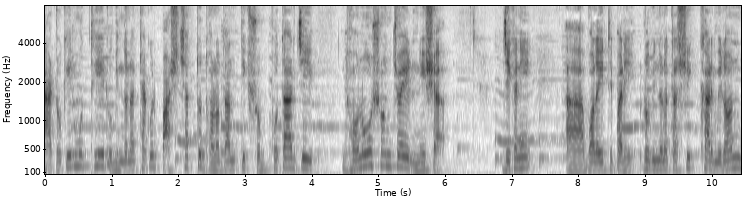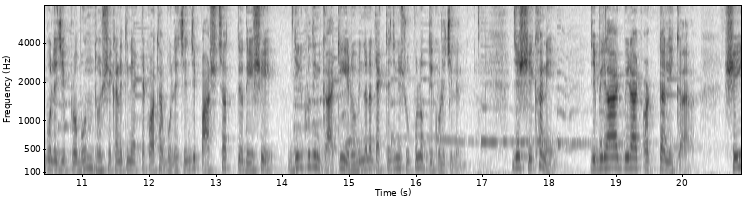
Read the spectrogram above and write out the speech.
নাটকের মধ্যে রবীন্দ্রনাথ ঠাকুর পাশ্চাত্য ধনতান্ত্রিক সভ্যতার যে ধন সঞ্চয়ের নেশা, যেখানে বলা যেতে পারে রবীন্দ্রনাথ তার শিক্ষার মিলন বলে যে প্রবন্ধ, সেখানে তিনি একটা কথা বলেছেন যে পাশ্চাত্য দেশে দীর্ঘদিন কাটিয়ে রবীন্দ্রনাথ একটা জিনিস উপলব্ধি করেছিলেন, যে সেখানে যে বিরাট বিরাট অট্টালিকা, সেই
